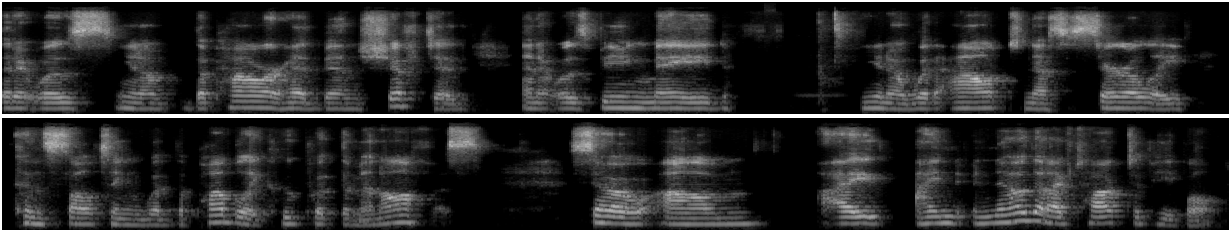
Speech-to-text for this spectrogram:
that it was, you know, the power had been shifted and it was being made you know, without necessarily consulting with the public who put them in office. So um, I I know that I've talked to people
